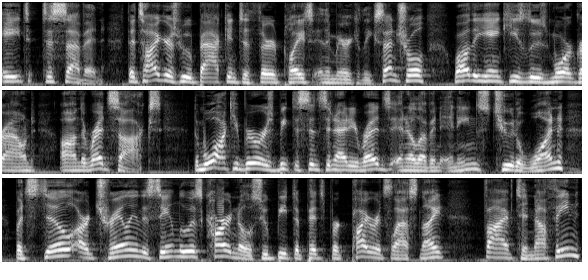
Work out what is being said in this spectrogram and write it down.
8 to 7. The Tigers move back into third place in the American League Central, while the Yankees lose more ground on the Red Sox. The Milwaukee Brewers beat the Cincinnati Reds in 11 innings, 2 to 1, but still are trailing the St. Louis Cardinals who beat the Pittsburgh Pirates last night 5 to nothing.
